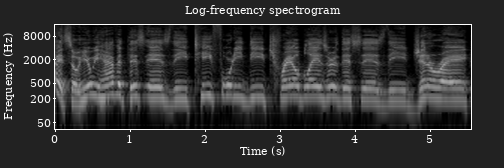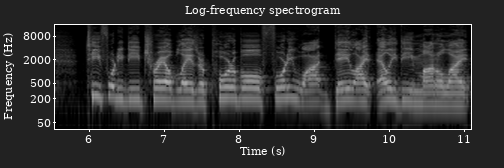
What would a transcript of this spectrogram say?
Right, so here we have it. This is the T40D Trailblazer. This is the Genaray T40D Trailblazer portable 40 watt daylight LED monolight.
